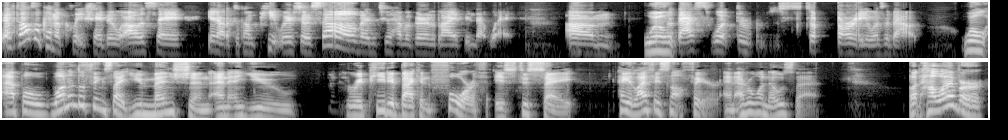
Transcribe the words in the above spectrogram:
That's also kind of cliche, but we always say, you know, to compete with yourself and to have a better life in that way. Um, well, so that's what the story was about. Well, Apple, one of the things that you mentioned and, and you repeated back and forth is to say, hey, life is not fair, and everyone knows that. But however,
